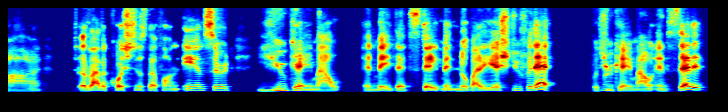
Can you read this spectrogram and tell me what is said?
uh a lot of questions left unanswered you came out and made that statement nobody asked you for that but right. you came out and said it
